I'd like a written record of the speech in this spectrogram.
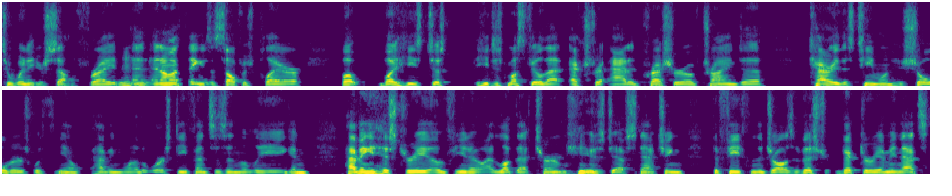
to win it yourself, right? Mhm. And and I'm not saying he's a selfish player, but but he's just he just must feel that extra added pressure of trying to carry this team on his shoulders with you know having one of the worst defenses in the league and having a history of you know I love that term you used Jeff snatching defeat from the jaws of victory. I mean that's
